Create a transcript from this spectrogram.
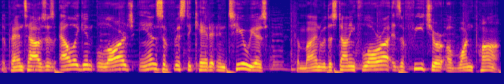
The penthouse's elegant, large, and sophisticated interiors, combined with the stunning flora, is a feature of One Palm.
